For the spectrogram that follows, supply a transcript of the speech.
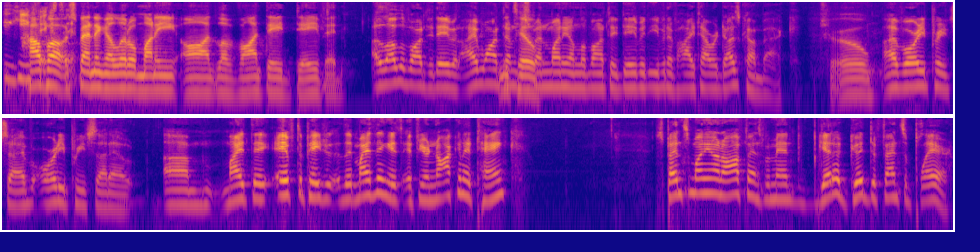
he, he How about it. spending a little money on Lavonte David? I love Lavonte David. I want Me them to spend money on Lavonte David, even if Hightower does come back. True. I've already preached that. I've already preached that out. Um, my thing, if the Patriots, my thing is, if you're not going to tank, spend some money on offense, but man, get a good defensive player.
